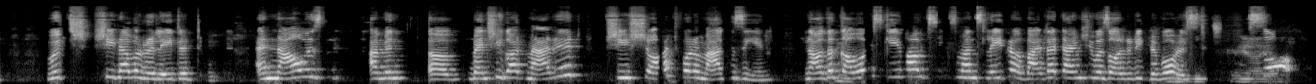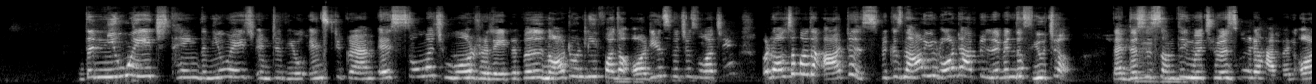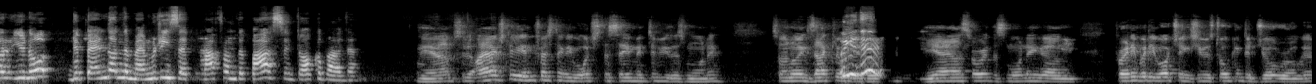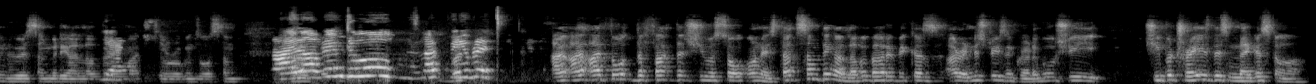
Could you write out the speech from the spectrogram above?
which she never related to and now is i mean uh, when she got married she shot for a magazine now the hmm. covers came out six months later. By that time, she was already divorced. Mm-hmm. Yeah, so the new age thing, the new age interview, Instagram is so much more relatable, not only for the audience which is watching, but also for the artists, because now you don't have to live in the future. That this is something mm-hmm. which was going to happen, or you know, depend on the memories that you have from the past and talk about them. Yeah, absolutely. I actually, interestingly, watched the same interview this morning, so I know exactly. Oh, what you did? Yeah, I saw it this morning. Um, for anybody watching, she was talking to Joe Rogan, who is somebody I love very much. Joe Rogan's awesome. I um, love him too. He's my favorite. I, I, I thought the fact that she was so honest, that's something I love about it because our industry is incredible. She she portrays this megastar,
